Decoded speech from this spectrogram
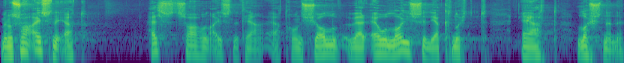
Men hun sa eisne at, helst sa hun eisne til at hun selv var euløyselige knutt at løsnene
